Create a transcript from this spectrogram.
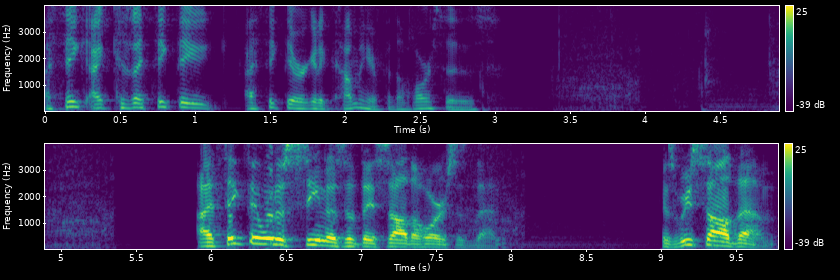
I think I because I think they I think they were gonna come here for the horses. I think they would have seen us if they saw the horses then. Because we saw them.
